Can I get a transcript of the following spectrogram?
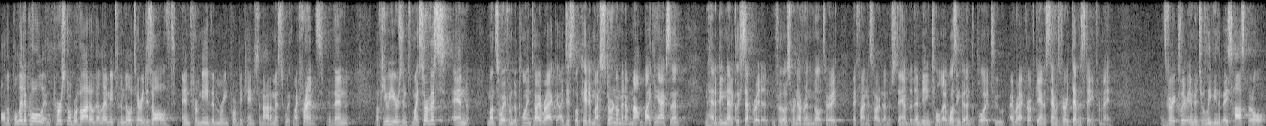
all the political and personal bravado that led me to the military dissolved, and for me, the Marine Corps became synonymous with my friends. And then, a few years into my service and months away from deploying to Iraq, I dislocated my sternum in a mountain biking accident and had to be medically separated. And for those who are never in the military, they find this hard to understand. But then being told I wasn't going to deploy to Iraq or Afghanistan was very devastating for me. It's a very clear image of leaving the base hospital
